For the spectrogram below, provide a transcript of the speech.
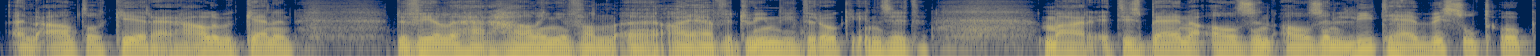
een aantal keer herhalen. We kennen de vele herhalingen van eh, I Have a Dream die er ook in zitten. Maar het is bijna als een, als een lied. Hij wisselt ook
